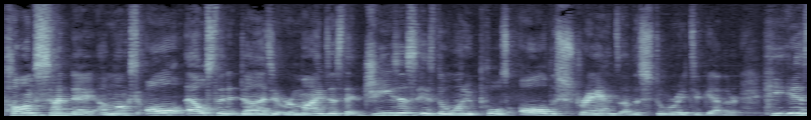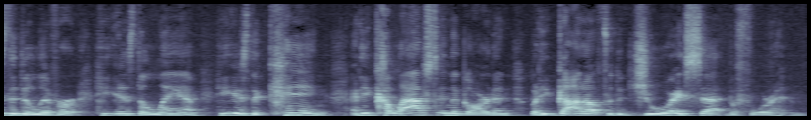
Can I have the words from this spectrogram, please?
Palm Sunday, amongst all else that it does, it reminds us that Jesus is the one who pulls all the strands of the story together. He is the deliverer, He is the lamb, He is the king, and He collapsed in the garden, but He got up for the joy set before Him.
